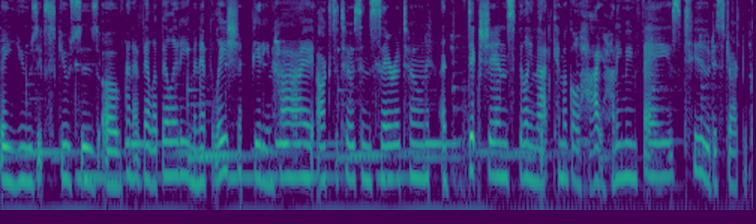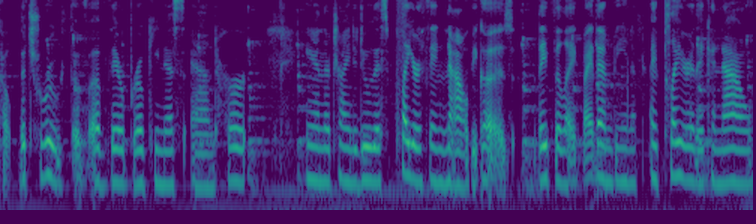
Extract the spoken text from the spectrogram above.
they use excuses of unavailability, manipulation, getting high, oxytocin, serotonin, addictions, feeling that chemical high honeymoon phase to distract and cope. The truth of, of their brokenness and hurt. And they're trying to do this player thing now because they feel like by them being a, a player, they can now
